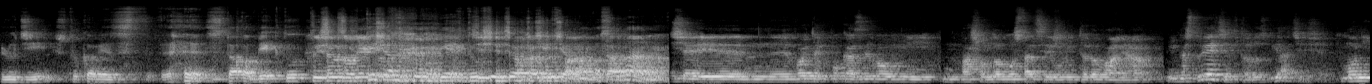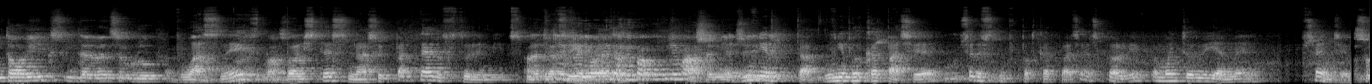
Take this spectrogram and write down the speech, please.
ludzi, sztuką jest e, 100 obiektów, Tysiąc obiektów, tysiąc obiektów dziesięcioma dziesięcioma osobami. Dzisiaj em, Wojtek pokazywał mi Waszą nową stację monitorowania. Inwestujecie w to, rozwijacie się. Monitoring z interwencją grup. Własnych, Własnych. bądź też naszych partnerów, z którymi Ale współpracujemy. rejonie to chyba głównie Wasze, nie? Czy Głównie, tak, głównie Podkarpacie, przede wszystkim w Podkarpacie, aczkolwiek no, monitorujemy wszędzie. To są,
